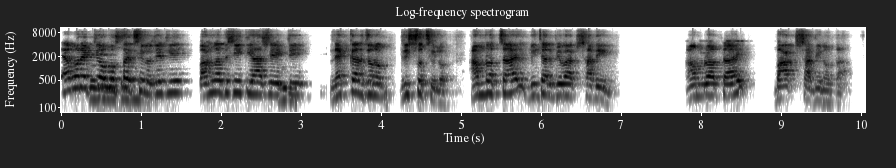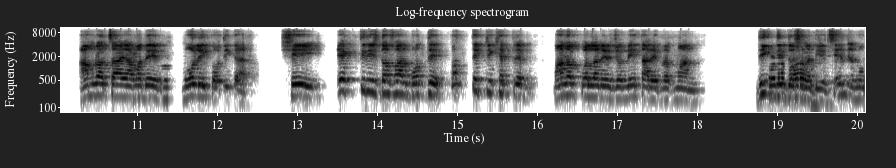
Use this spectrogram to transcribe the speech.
এমন একটি অবস্থায় ছিল যেটি বাংলাদেশি ইতিহাসে একটি ন্যাক্কারজনক দৃশ্য ছিল। আমরা চাই বিচার বিভাগ স্বাধীন। আমরা চাই বাক স্বাধীনতা। আমরা চাই আমাদের মৌলিক অধিকার। সেই একত্রিশ দফার মধ্যে প্রত্যেকটি ক্ষেত্রে মানব কল্যাণের জন্য তারেক রহমান দিক নির্দেশনা দিয়েছেন এবং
